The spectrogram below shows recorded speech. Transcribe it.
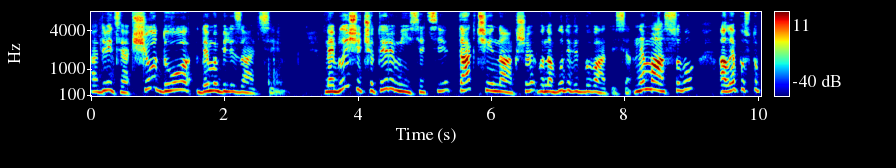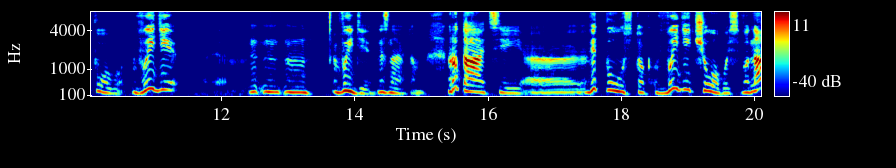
Дивіться, щодо демобілізації. Найближчі 4 місяці, так чи інакше, вона буде відбуватися не масово, але поступово. Виді, е, виді, не знаю, там ротацій, е, відпусток, виді чогось вона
